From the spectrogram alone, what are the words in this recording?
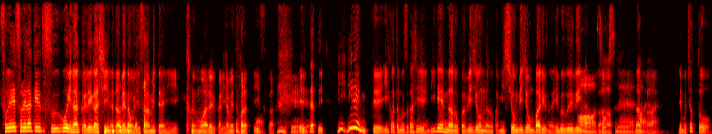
それ、それだけ言うと、すごいなんかレガシーなダメなおじさんみたいに 思われるからやめてもらっていいですか？いやいや。だって理、理念って言い方難しいね。理念なのか、ビジョンなのか、ミッション、ビジョン、バリューの MVV なのかそうで、すね。なんかはい。はいでもちょっと、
